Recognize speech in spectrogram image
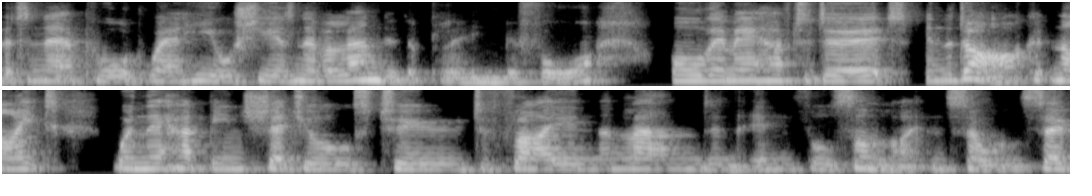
at an airport where he or she has never landed a plane before, or they may have to do it in the dark at night when they had been scheduled to, to fly in and land in, in full sunlight and so on. So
